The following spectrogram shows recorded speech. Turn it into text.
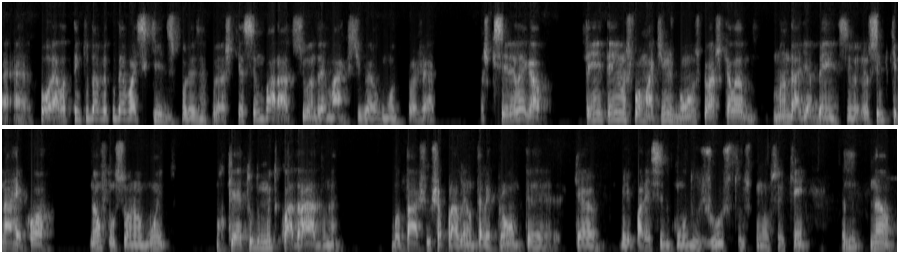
É, é, pô, ela tem tudo a ver com o The Voice Kids, por exemplo. Eu acho que ia ser um barato. Se o André Marques tiver algum outro projeto, acho que seria legal. Tem, tem uns formatinhos bons que eu acho que ela mandaria bem. Assim, eu, eu sinto que na Record não funcionou muito, porque é tudo muito quadrado, né? Botar a Xuxa para ler um teleprompter, que é meio parecido com o dos Justos, com não sei quem. Não,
